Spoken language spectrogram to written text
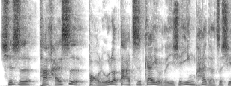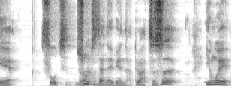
其实它还是保留了大 G 该有的一些硬派的这些素质，素质在那边的，对吧？只是因为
